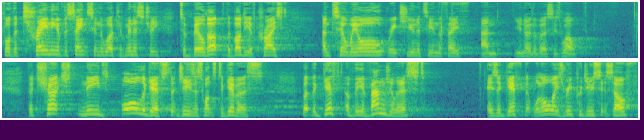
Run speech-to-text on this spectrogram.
for the training of the saints in the work of ministry, to build up the body of Christ until we all reach unity in the faith. And you know the verses well. The church needs all the gifts that Jesus wants to give us, but the gift of the evangelist is a gift that will always reproduce itself.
